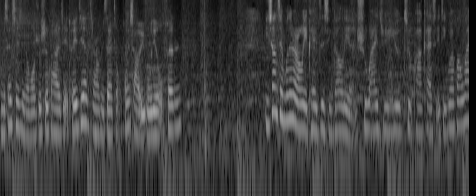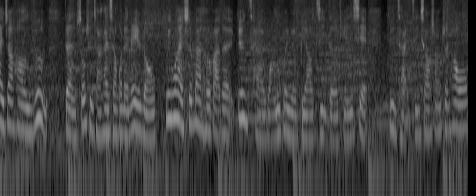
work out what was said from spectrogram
我们下期节的魔术师快乐姐推荐，这场比赛总分小于五点五分。以上节目内容也可以自行到脸书、IG、YouTube、Podcast 以及官方外账号 Zoom 等搜寻查看相关的内容。另外，申办合法的运彩网络会员，不要记得填写运彩经销商证号哦。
